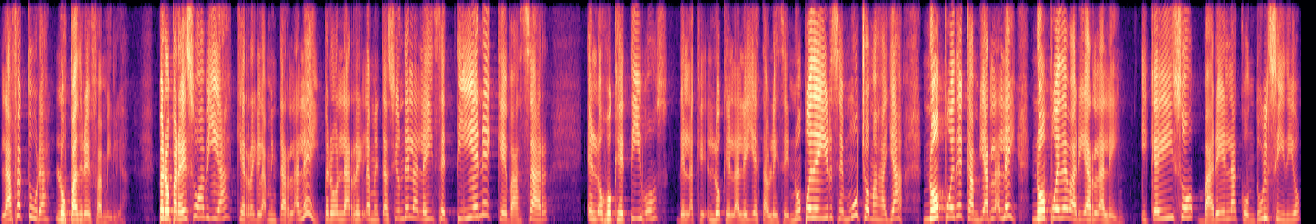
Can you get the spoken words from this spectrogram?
la factura los padres de familia. Pero para eso había que reglamentar la ley, pero la reglamentación de la ley se tiene que basar en los objetivos de lo que la ley establece. No puede irse mucho más allá, no puede cambiar la ley, no puede variar la ley. ¿Y qué hizo Varela con Dulcidio?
